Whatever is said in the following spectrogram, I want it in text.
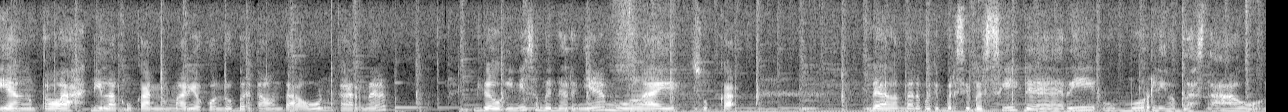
yang telah dilakukan Mario Kondo bertahun-tahun karena beliau ini sebenarnya mulai suka dalam tanda kutip bersih-bersih dari umur 15 tahun.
